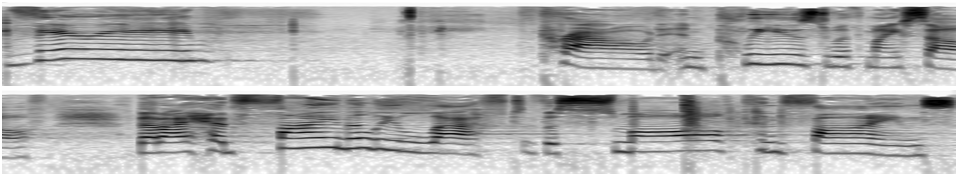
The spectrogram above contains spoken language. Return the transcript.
very proud and pleased with myself that I had finally left the small confines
